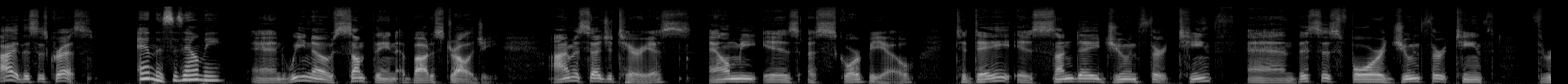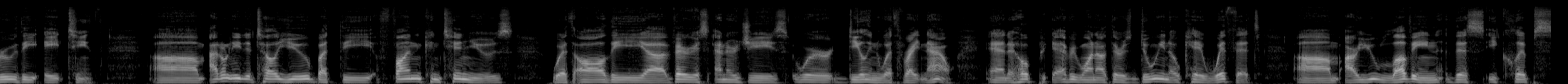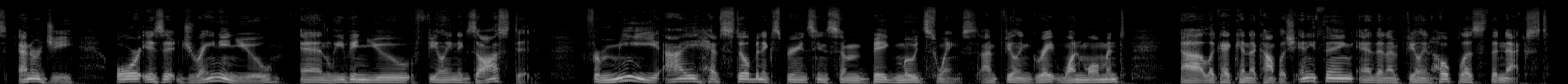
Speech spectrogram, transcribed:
Hi, this is Chris, And this is Almy. and we know something about astrology. I'm a Sagittarius, Almy is a Scorpio. Today is Sunday, June 13th, and this is for June 13th through the 18th. Um, I don't need to tell you, but the fun continues with all the uh, various energies we're dealing with right now. And I hope everyone out there is doing okay with it. Um, are you loving this eclipse energy, or is it draining you and leaving you feeling exhausted? For me, I have still been experiencing some big mood swings. I'm feeling great one moment, uh, like I can accomplish anything, and then I'm feeling hopeless the next.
